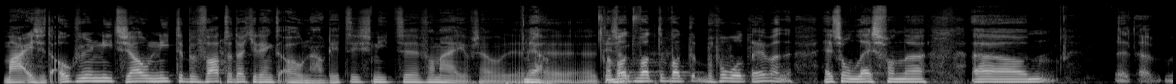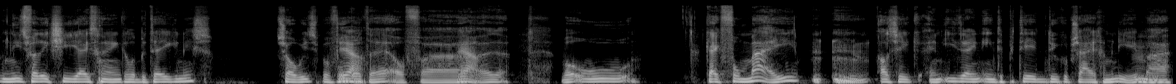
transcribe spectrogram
Maar is het ook weer niet zo niet te bevatten dat je denkt: oh, nou, dit is niet eh, van mij of zo. Eh, Ja. is wat, ook- wat, wat bijvoorbeeld, hè, zo'n les van eh, ehm, eh, eh, niets wat ik zie heeft geen enkele betekenis. Zoiets bijvoorbeeld, Ja. hè? Of Ja. hoe. Kijk, voor mij, als ik en iedereen interpreteert natuurlijk op zijn eigen Mhm. manier, maar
